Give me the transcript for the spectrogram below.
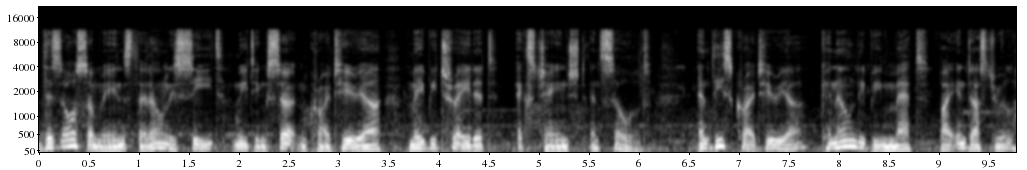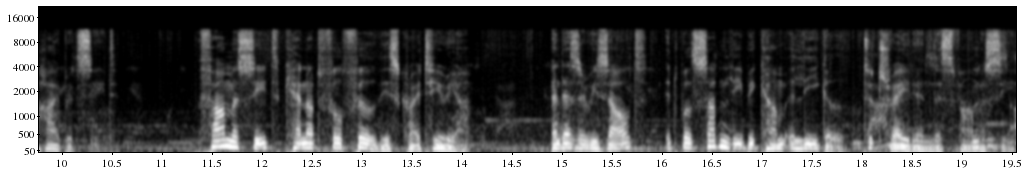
This also means that only seed meeting certain criteria may be traded, exchanged and sold, and these criteria can only be met by industrial hybrid seed. Farmer seed cannot fulfill these criteria, and as a result, it will suddenly become illegal to trade in this farmer seed.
